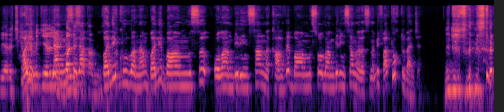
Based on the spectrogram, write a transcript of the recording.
Bir yere çıkıp Hayır, yemek yiyebilirim. Yani bali mesela satan bir bali kullanan, bali bağımlısı olan bir insanla kahve bağımlısı olan bir insan arasında bir fark yoktur bence. Ne diyorsun işte?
